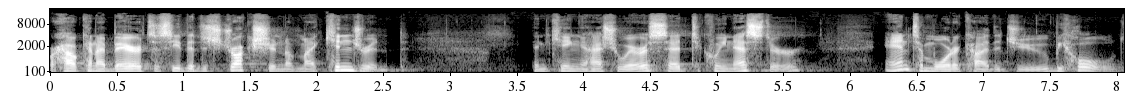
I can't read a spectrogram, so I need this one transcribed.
Or how can I bear to see the destruction of my kindred? Then King Ahasuerus said to Queen Esther and to Mordecai the Jew, Behold,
